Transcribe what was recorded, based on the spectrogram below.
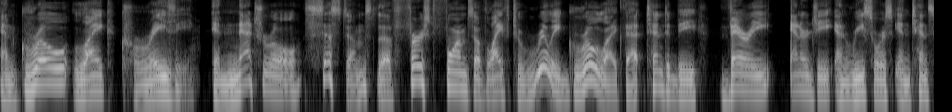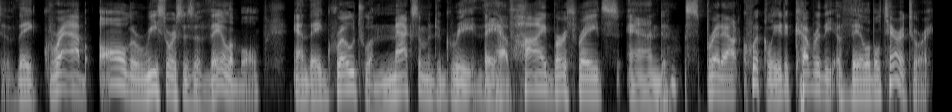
and grow like crazy. In natural systems, the first forms of life to really grow like that tend to be very energy and resource intensive. They grab all the resources available and they grow to a maximum degree. They have high birth rates and spread out quickly to cover the available territory.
